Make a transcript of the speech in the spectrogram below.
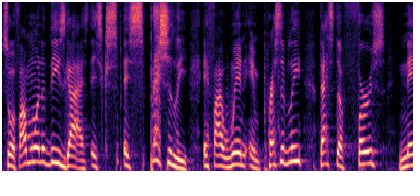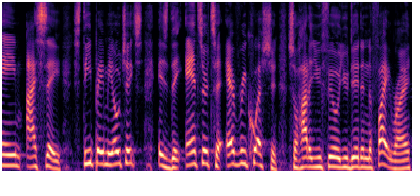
So if I'm one of these guys, especially if I win impressively, that's the first name I say. Stipe Miocic is the answer to every question. So how do you feel you did in the fight, Ryan?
